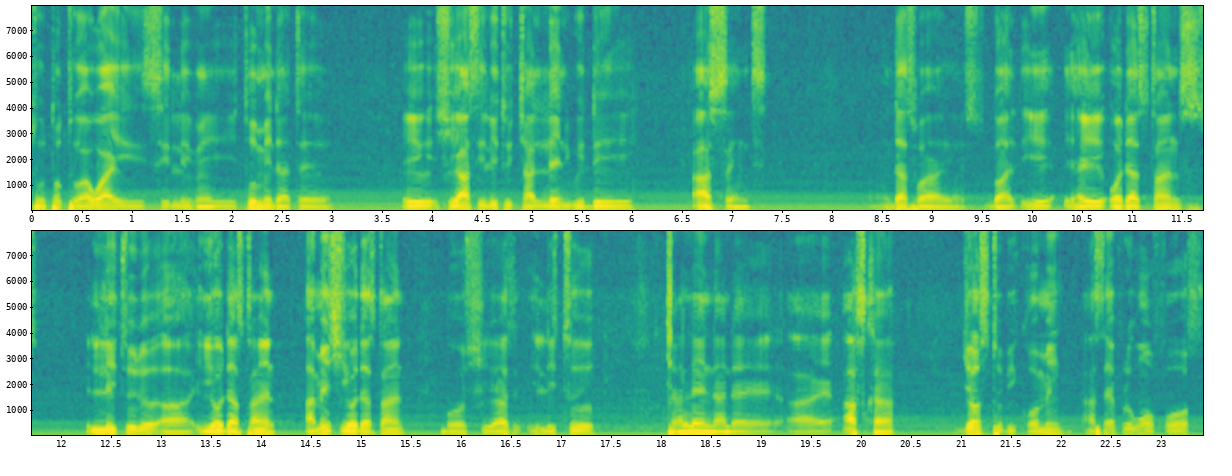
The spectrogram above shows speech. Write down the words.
to talk to her why is he leaving. He told me that uh, he, she has a little challenge with the accent. That's why, but he, he understands little. Uh, he understand. I mean, she understand, but she has a little challenge, and uh, I asked her just to be coming, as every one of us.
